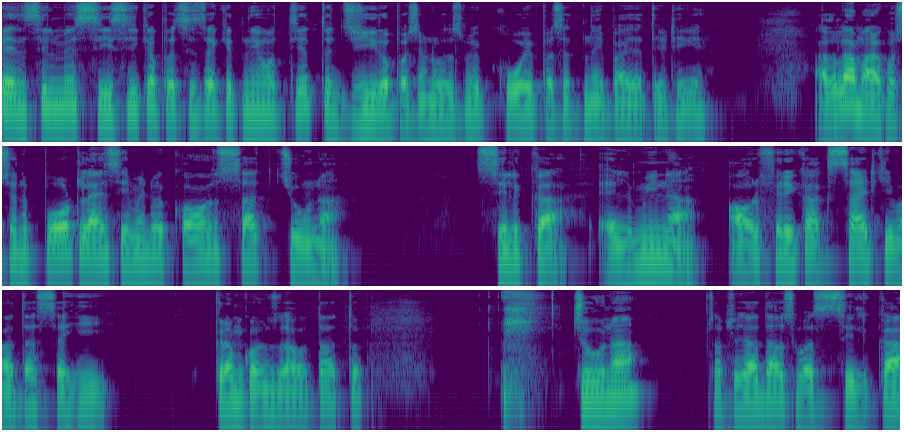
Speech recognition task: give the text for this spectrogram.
पेंसिल में सीसी का प्रतिशत कितनी होती है? तो ज़ीरो परसेंट होता है। उसमें कोई प्रतिशत नहीं पाई जाती है, ठीक है? अगला हमारा क्वेश्चन है पोर्ट लाइन सीमेंट में कौन सा चूना, सिल्का, एल्यूमिना और फेरिक ऑक्साइड की मात्रा सही क्रम कौन सा होता? तो चूना सबसे ज़्यादा, उसके बाद सिल्का,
